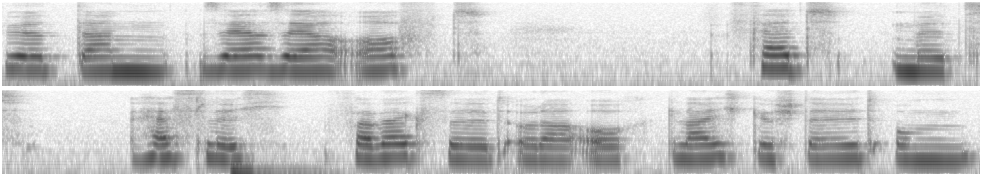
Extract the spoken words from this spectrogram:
wird dann sehr, sehr oft Fett mit hässlich verwechselt oder auch gleichgestellt, um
